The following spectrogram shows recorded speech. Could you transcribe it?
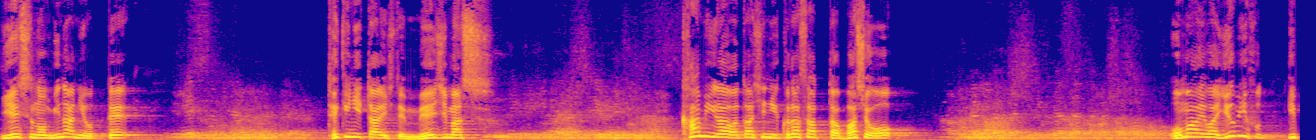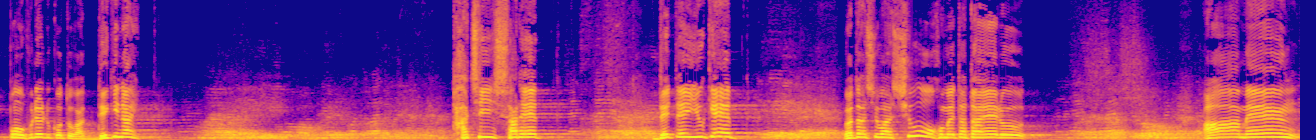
イエスの皆によって敵に対して命じます。神が私にくださった場所をお前は指一本触れることができない。立ち去れ。出て行け。私は主を褒めたたえる。アーメン。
